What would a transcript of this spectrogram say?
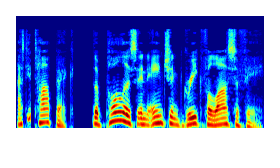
The polis in ancient Greek philosophy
